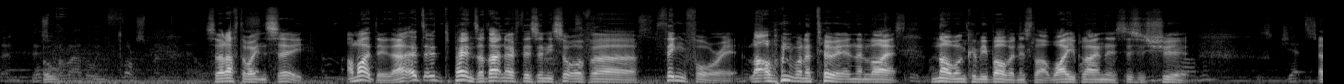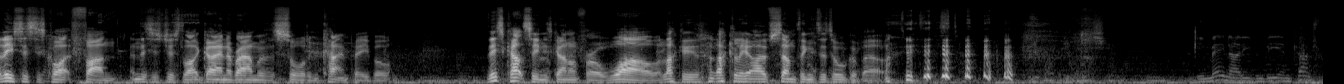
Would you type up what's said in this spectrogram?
than Desperado enforcement. So I'll have to wait and see. I might do that. It, it depends. I don't know if there's any sort of uh, thing for it. Like I wouldn't want to do it and then like no one can be bothered. It's like why are you playing this? This is shit. At least this is quite fun, and this is just like going around with a sword and cutting people. This cutscene is going on for a while. Luckily, luckily I have something to talk about. He may not even be in country,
